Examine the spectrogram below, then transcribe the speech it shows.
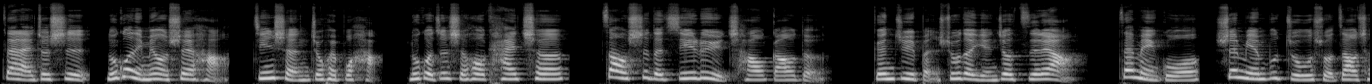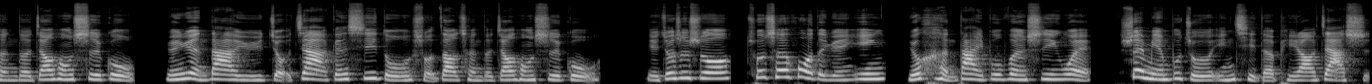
再来就是，如果你没有睡好，精神就会不好。如果这时候开车，肇事的几率超高的。根据本书的研究资料，在美国，睡眠不足所造成的交通事故远远大于酒驾跟吸毒所造成的交通事故。也就是说，出车祸的原因有很大一部分是因为睡眠不足引起的疲劳驾驶。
